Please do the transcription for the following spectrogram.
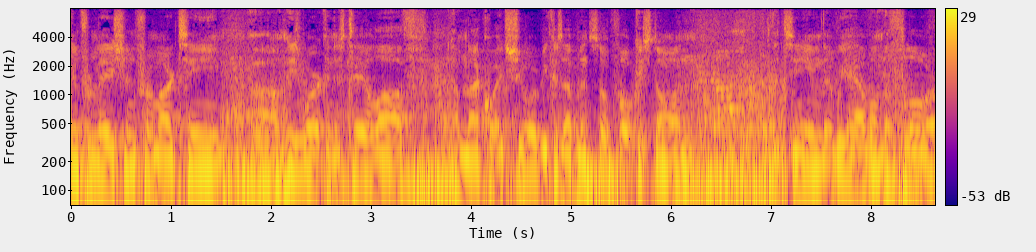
information from our team. Um, he's working his tail off. I'm not quite sure because I've been so focused on the team that we have on the floor.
